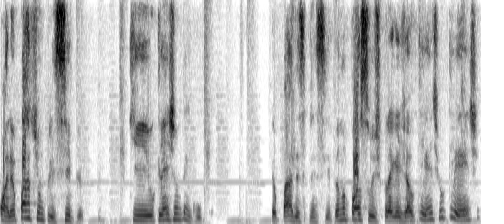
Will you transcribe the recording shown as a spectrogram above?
Olha, eu parto de um princípio que o cliente não tem culpa. Eu parto desse princípio. Eu não posso espreguejar o cliente, que o cliente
